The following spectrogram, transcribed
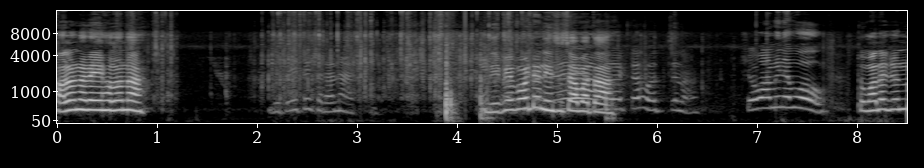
হলো না রে হলো না। দ্বীপে কয়টা নিয়েছে চা পাতা? সব আমি নেব। তোমাদের জন্য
